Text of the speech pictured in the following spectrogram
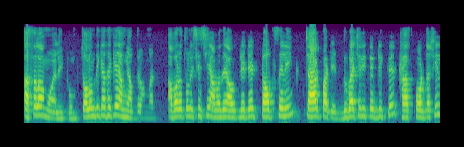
আসসালামু আলাইকুম। চলন্তিকা থেকে আমি আব্দুর রহমান। আবারও চলে এসেছি আমাদের আউটলেটের টপ সেলিং চার পার্টের দুবাই চেরি ফেব্রিক্সের খাস পর্দাশীল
